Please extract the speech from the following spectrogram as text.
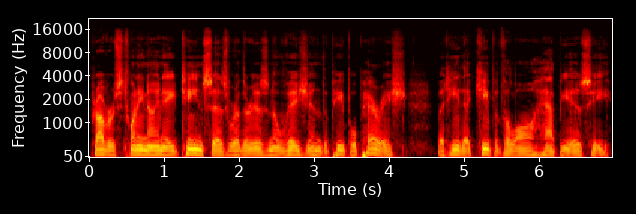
Proverbs 29:18 says where there is no vision the people perish, but he that keepeth the law happy is he.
